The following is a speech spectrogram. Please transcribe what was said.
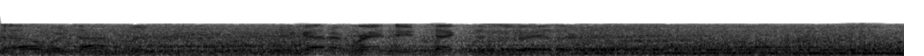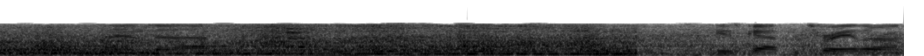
No, we're done. We we got a brand new Texas trailer, and uh, he's got the trailer on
